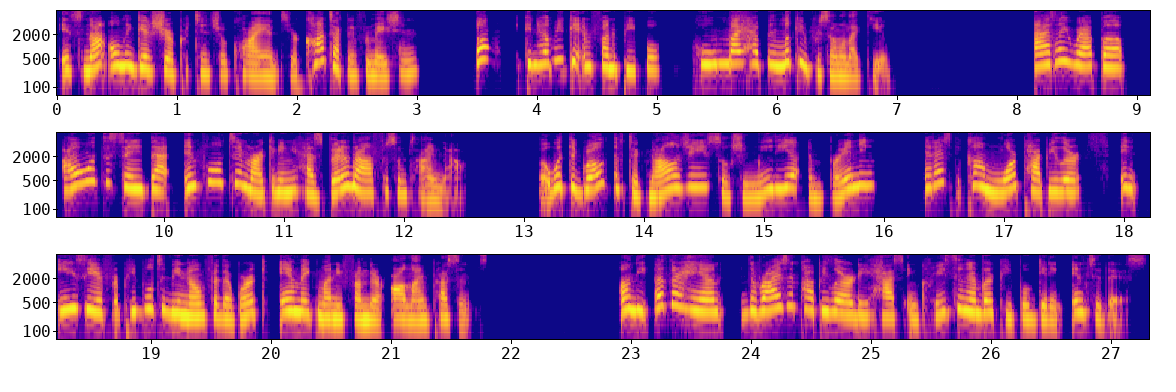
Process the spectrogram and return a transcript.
It not only gives your potential clients your contact information, but it can help you get in front of people who might have been looking for someone like you. As I wrap up, I want to say that influencer marketing has been around for some time now. But with the growth of technology, social media, and branding, it has become more popular and easier for people to be known for their work and make money from their online presence. On the other hand, the rise in popularity has increased the number of people getting into this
